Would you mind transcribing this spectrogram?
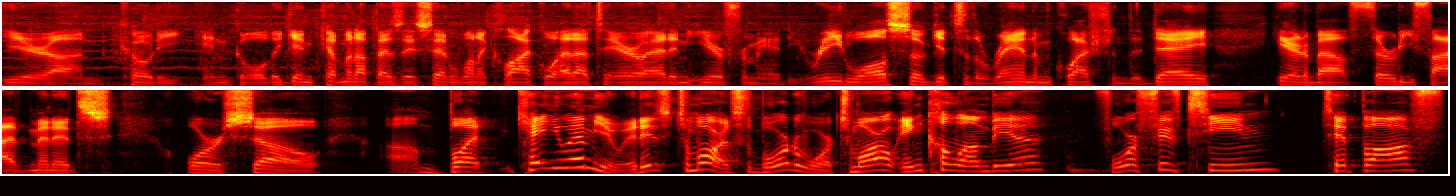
here on Cody and Gold. Again, coming up, as I said, 1 o'clock, we'll head out to Arrowhead and hear from Andy Reid. We'll also get to the random question of the day here in about 35 minutes or so. Um, but KUMU, it is tomorrow. It's the border war. Tomorrow in Columbia, 415 tip off.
